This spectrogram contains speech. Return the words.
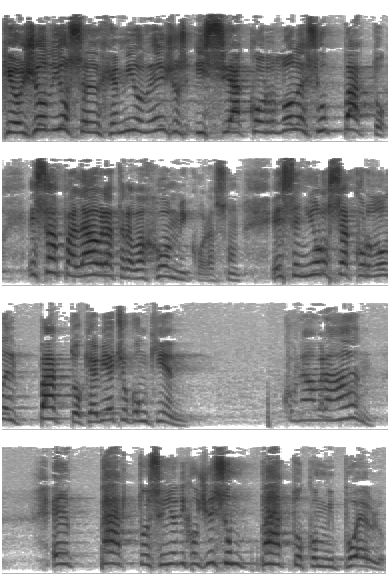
que oyó Dios el gemido de ellos y se acordó de su pacto. Esa palabra trabajó en mi corazón. El Señor se acordó del pacto que había hecho con quién? Con Abraham. El pacto, el Señor dijo, yo hice un pacto con mi pueblo.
